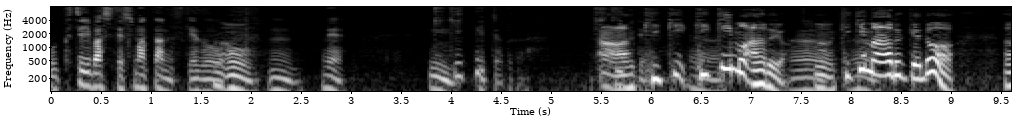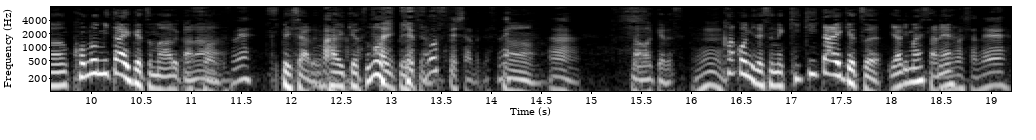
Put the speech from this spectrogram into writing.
を口にばしてしまったんですけど、うんうん。ね、うん聞きって言っちゃったから。ああ、聞聞き、聞きもあるよ。ううんん、聞きもあるけど、あ好み対決もあるかそうらですね、スペシャル、まあ対決のス対ペシャル決のスペシャルですね。ううんん。なわけです。うん過去にですね、聞き対決やりましたねありま。したね。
